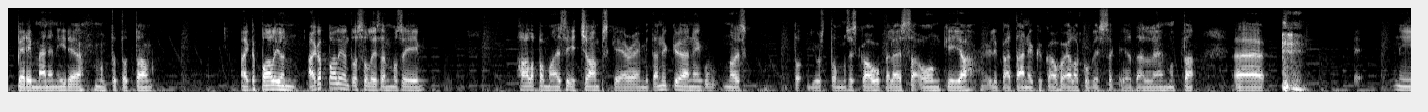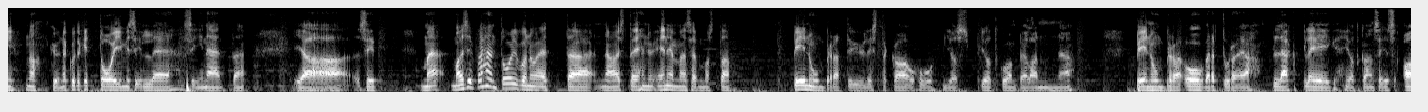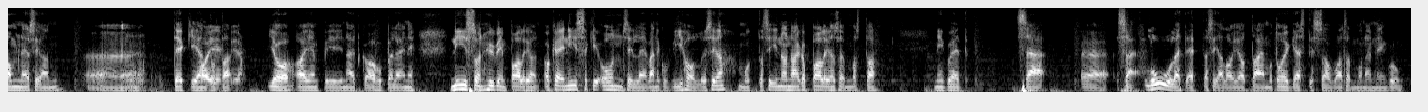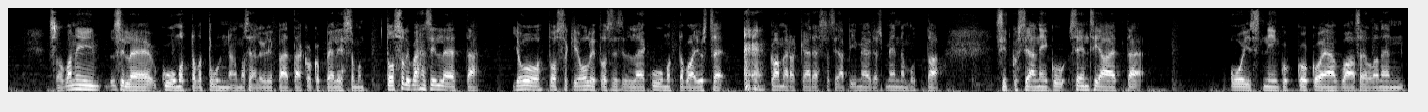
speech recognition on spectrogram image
perimmäinen idea. Mutta tota, aika paljon, aika paljon tuossa oli semmosia halpamaisia jumpscareja, mitä nykyään niin nois to, just tommosissa kauhupeleissä onkin ja ylipäätään nykykauhuelokuvissakin ja tälleen, mutta öö, niin, no kyllä ne kuitenkin toimi silleen siinä, että ja sit mä, mä olisin vähän toivonut, että nämä olisi tehnyt enemmän semmoista Penumbra-tyylistä kauhua, jos jotkut on pelannut nämä Penumbra Overture ja Black Plague, jotka on siis Amnesian öö, tekijän tota, joo, aiempia näitä kauhupelejä, niin niissä on hyvin paljon, okei, niissäkin on silleen vähän niin kuin vihollisia, mutta siinä on aika paljon semmoista, niin kuin, että sä öö, sä luulet, että siellä on jotain, mutta oikeasti se on vaan semmonen niinku, se on vaan niin sille kuumottava tunnelma siellä ylipäätään koko pelissä, mutta tossa oli vähän silleen, että joo, tossakin oli tosi silleen kuumottavaa just se kamera kädessä siellä pimeydessä mennä, mutta sit kun siellä niinku sen sijaan, että ois niinku koko ajan vaan sellainen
